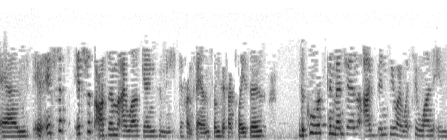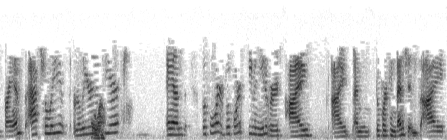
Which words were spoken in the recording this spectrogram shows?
and it, it's just it's just awesome. I love getting to meet different fans from different places. The coolest convention I've been to, I went to one in France actually earlier Oh, wow. this year, and before before Steven Universe, I I I mean before conventions, I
